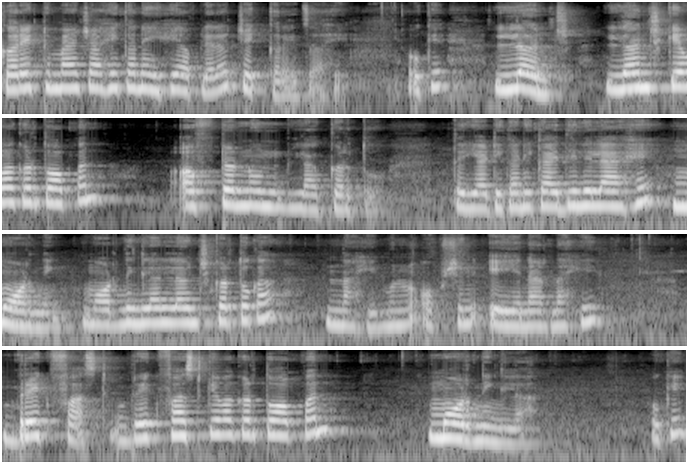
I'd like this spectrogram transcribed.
करेक्ट मॅच आहे का नाही हे आपल्याला चेक करायचं आहे. ओके लंच लंच केव्हा करतो आपण? आफ्टरनूनला करतो. तर या ठिकाणी काय दिलेलं आहे? मॉर्निंग मॉर्निंगला लंच करतो का? नाही. म्हणून ऑप्शन ए येणार नाही. ब्रेकफास्ट ब्रेकफास्ट केव्हा करतो आपण? मॉर्निंगला ओके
